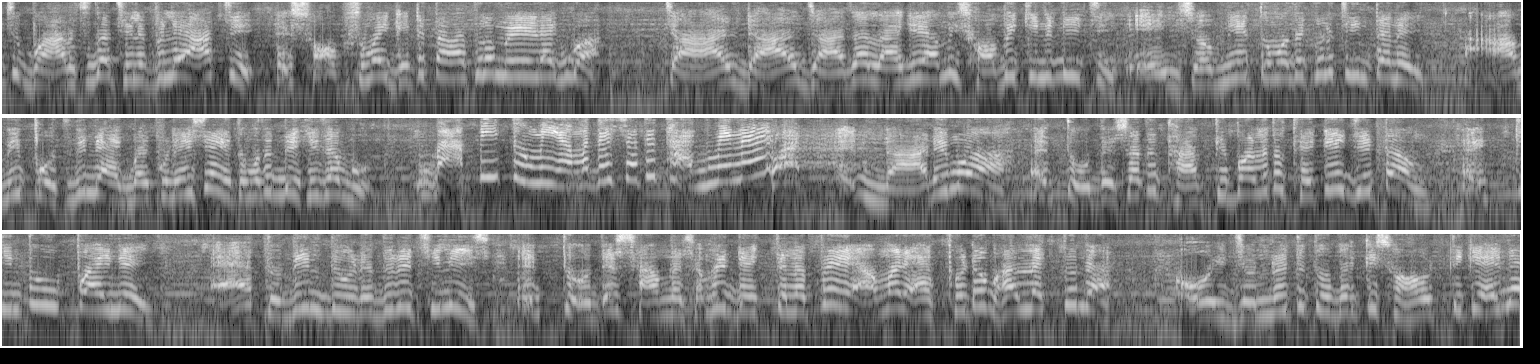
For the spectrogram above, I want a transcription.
কিছু বারসুদা ছেলে পেলে আছে সবসময় গেটে তাড়াতাড়ি মেরে রাখবা। চাল ডাল যা যা লাগে আমি সবই কিনে দিয়েছি। এইসব নিয়ে তোমাদের কোনো চিন্তা নেই। আমি প্রতিদিন একবার করে এসে তোমাদের দেখে যাব। না? রে মা তোদের সাথে থাকতে পারলে তো থেকেই যেতাম। কিন্তু উপায় নেই। এতদিন দূরে দূরে ছিলিস তোদের সামনাসামনি দেখতে না পেয়ে আমার এক ফোটো ভালো লাগতো না। ওই জন্যই তো তোদেরকে শহর থেকে এনে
